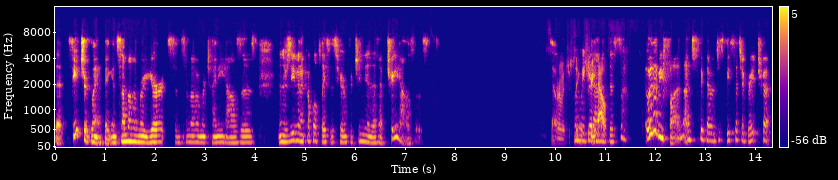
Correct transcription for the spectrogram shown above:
that feature glamping. And some of them are yurts and some of them are tiny houses. And there's even a couple of places here in Virginia that have tree houses. So kind of interesting. When we get out of this, wouldn't that be fun? I just think that would just be such a great trip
